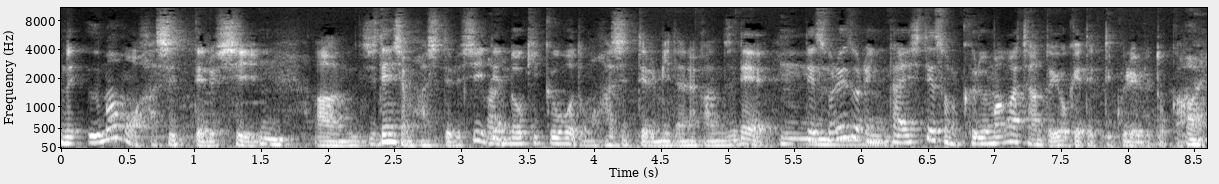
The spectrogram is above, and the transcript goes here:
で馬も走ってるし、うん。あの自転車も走ってるし、はい。電動キックボードも走ってるみたいな感じでうん。でそれぞれに対してその車がちゃんと避けてってくれるとか、はい。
